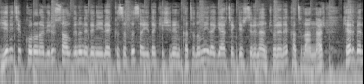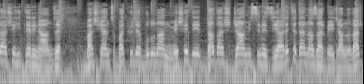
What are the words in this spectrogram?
Yeni tip koronavirüs salgını nedeniyle kısıtlı sayıda kişinin katılımıyla gerçekleştirilen törene katılanlar Kerbela şehitlerini andı. Başkent Bakü'de bulunan Meşedi Dadaş Camisi'ni ziyaret eden Azerbaycanlılar,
